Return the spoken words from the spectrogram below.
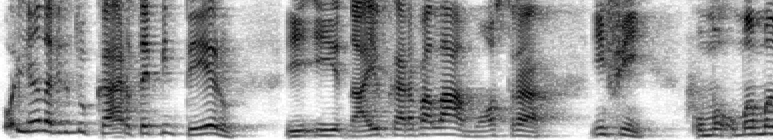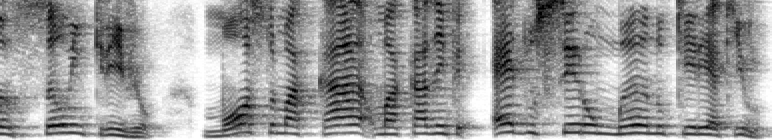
olhando a vida do cara o tempo inteiro. E, e aí o cara vai lá, mostra, enfim, uma, uma mansão incrível. Mostra uma, ca uma casa incrível. É do ser humano querer aquilo.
